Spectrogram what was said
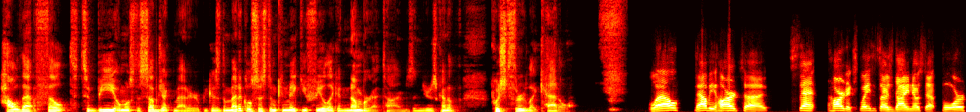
how that felt to be almost the subject matter because the medical system can make you feel like a number at times and you're just kind of pushed through like cattle well that'll be hard to set hard to explain since i was diagnosed at four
